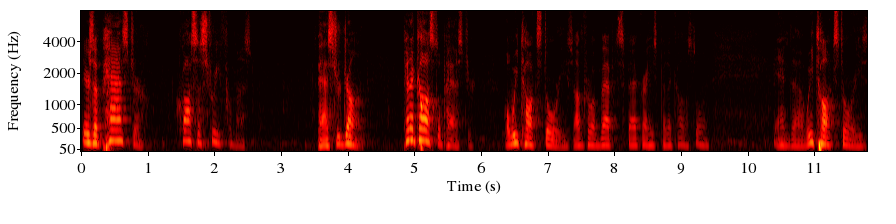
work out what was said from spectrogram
there's a pastor across the street from us, Pastor John, Pentecostal pastor. Well, we talk stories. I'm from a Baptist background, he's Pentecostal. And, and uh, we talk stories.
